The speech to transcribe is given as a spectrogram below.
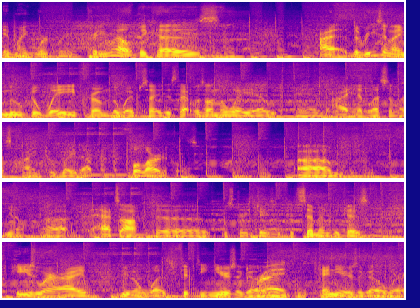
it might work pretty well because I the reason I moved away from the website is that was on the way out and I had less and less time to write up full articles. Um, you know, uh, hats off to Mr. Jason Fitzsimmon because he's where I you know was 15 years ago, Right. 10 years ago, where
